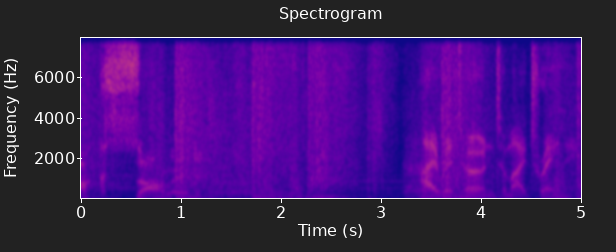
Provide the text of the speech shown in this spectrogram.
Rock solid. I return to my training.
